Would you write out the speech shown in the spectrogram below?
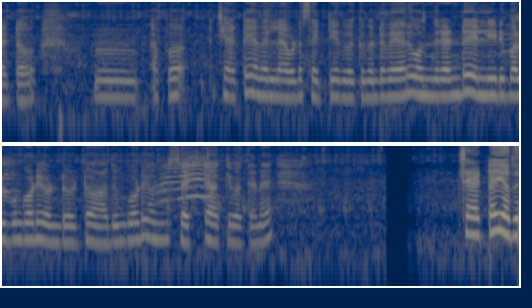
ആട്ടോ. അപ്പോൾ ചേട്ടൻ അതെല്ലാം അവിടെ സെറ്റ് ചെയ്ത് വെക്കുന്നുണ്ട്. വേറെ ഒന്ന് രണ്ട് എൽ ഇ ഡി ബൾബും കൂടെ ഉണ്ട് കേട്ടോ. അതും കൂടെ ഒന്ന് സെറ്റാക്കി വെക്കണേ. ചേട്ടായി അത്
